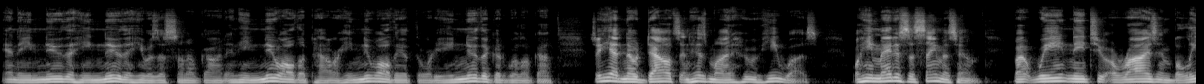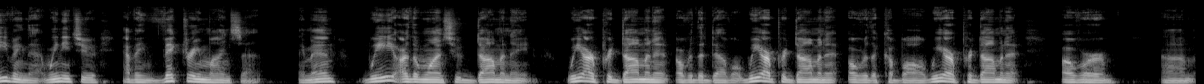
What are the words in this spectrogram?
and he knew that he knew that he was a son of God, and he knew all the power, he knew all the authority, he knew the goodwill of God. So he had no doubts in his mind who he was. Well, he made us the same as him, but we need to arise in believing that. We need to have a victory mindset. Amen. We are the ones who dominate. We are predominant over the devil. We are predominant over the cabal. We are predominant over um,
